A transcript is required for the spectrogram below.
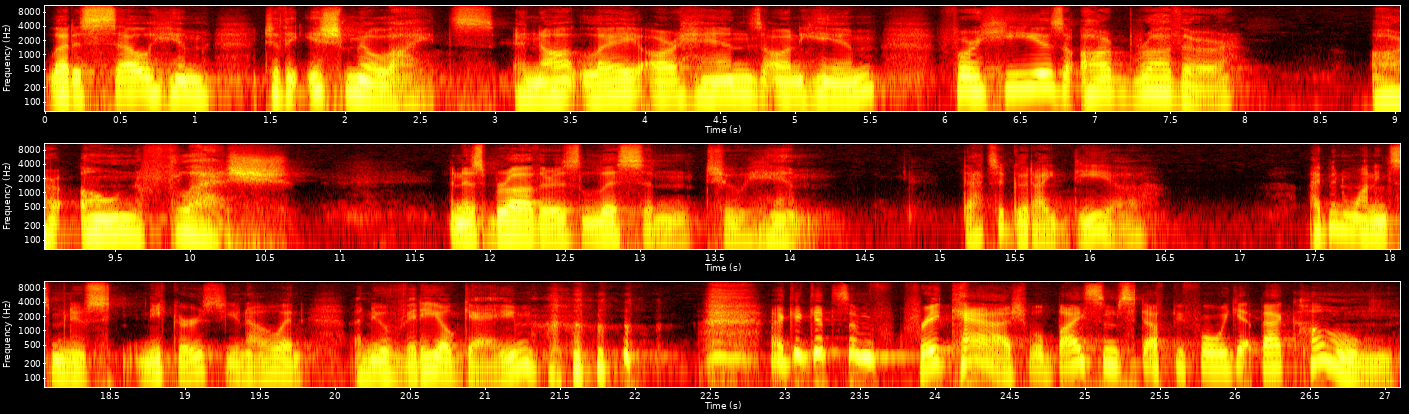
let us sell him to the Ishmaelites and not lay our hands on him, for he is our brother, our own flesh. And his brothers listen to him. That's a good idea. I've been wanting some new sneakers, you know, and a new video game. I could get some free cash. We'll buy some stuff before we get back home.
